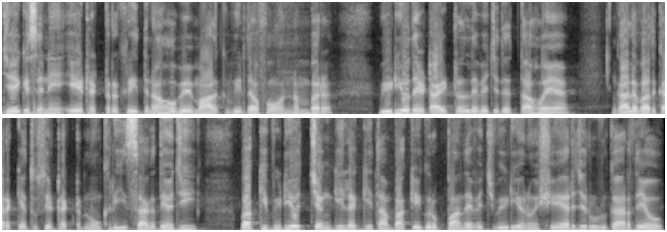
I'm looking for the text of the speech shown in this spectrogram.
ਜੇ ਕਿਸੇ ਨੇ ਇਹ ਟਰੈਕਟਰ ਖਰੀਦਣਾ ਹੋਵੇ, ਮਾਲਕ ਵੀਰ ਦਾ ਫੋਨ ਨੰਬਰ ਵੀਡੀਓ ਦੇ ਟਾਈਟਲ ਦੇ ਵਿੱਚ ਦਿੱਤਾ ਹੋਇਆ ਹੈ। ਗੱਲਬਾਤ ਕਰਕੇ ਤੁਸੀਂ ਟਰੈਕਟਰ ਨੂੰ ਖਰੀਦ ਸਕਦੇ ਹੋ ਜੀ। ਬਾਕੀ ਵੀਡੀਓ ਚੰਗੀ ਲੱਗੀ ਤਾਂ ਬਾਕੀ ਗਰੁੱਪਾਂ ਦੇ ਵਿੱਚ ਵੀਡੀਓ ਨੂੰ ਸ਼ੇਅਰ ਜ਼ਰੂਰ ਕਰ ਦਿਓ।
